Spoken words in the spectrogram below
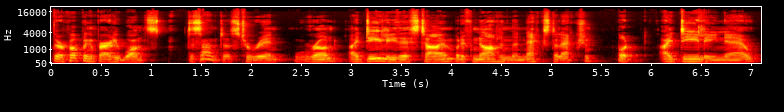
The Republican Party wants DeSantis to rin- run, ideally this time, but if not in the next election, but ideally now.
